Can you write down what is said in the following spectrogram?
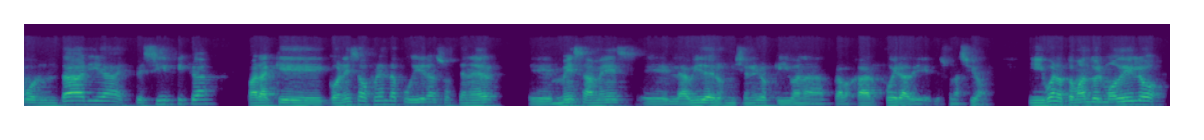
voluntaria, específica, para que con esa ofrenda pudieran sostener eh, mes a mes eh, la vida de los misioneros que iban a trabajar fuera de, su nación. Y bueno, tomando el modelo,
